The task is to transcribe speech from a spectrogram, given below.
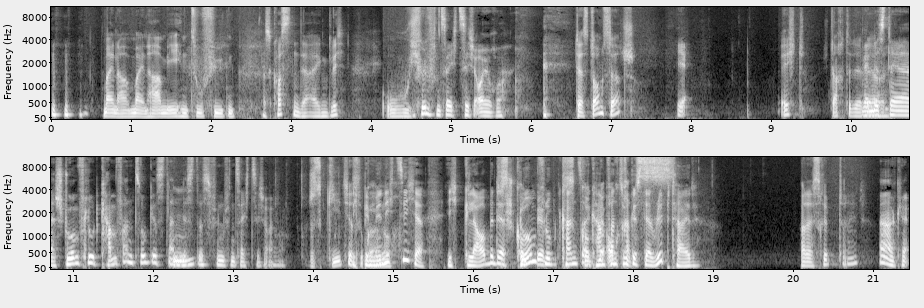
meiner, meiner Armee hinzufügen. Was kostet der eigentlich? Oh, ich 65 Euro. Der Storm Search? Ja. Echt? Ich dachte, der Wenn es der Sturmflut-Kampfanzug ist, dann mhm. ist das 65 Euro. Das geht ja ich sogar. Ich bin mir noch. nicht sicher. Ich glaube, der Sturmflut-Kampfanzug ist der Riptide. War das Riptide? Ah, okay.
